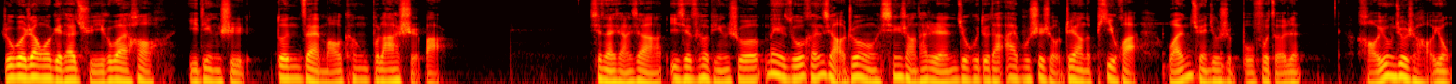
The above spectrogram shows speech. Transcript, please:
如果让我给它取一个外号，一定是“蹲在茅坑不拉屎 bar”。现在想想，一些测评说魅族很小众，欣赏它的人就会对它爱不释手这样的屁话，完全就是不负责任。好用就是好用，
